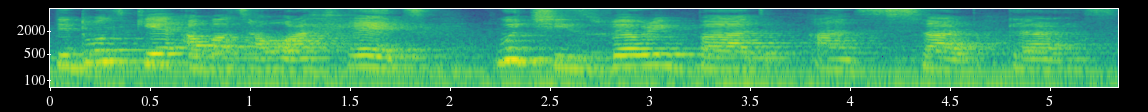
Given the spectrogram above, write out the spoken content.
They don't care about our heads which is very bad and sad guys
